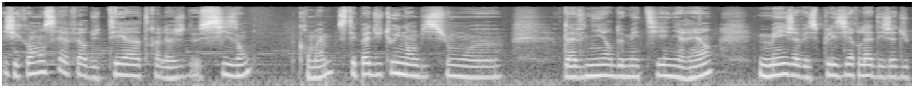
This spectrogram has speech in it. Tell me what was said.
J'ai commencé à faire du théâtre à l'âge de 6 ans, quand même. C'était pas du tout une ambition euh, d'avenir, de métier, ni rien. Mais j'avais ce plaisir-là déjà du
